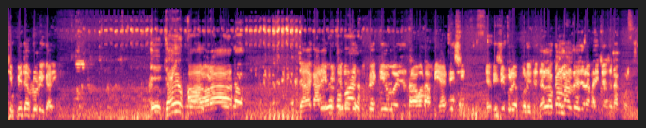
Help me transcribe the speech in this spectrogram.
সিপি ডাব্লিউডি গাড়ি। যাই আর ওরা যারা গাড়ি পিছনে ঢুকে কি হয়েছে তারা বলে আমি এডিসি এডিসি বলে পরিচয় লোকাল মানুষদের যারা ভাইচা সেটা করছে।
